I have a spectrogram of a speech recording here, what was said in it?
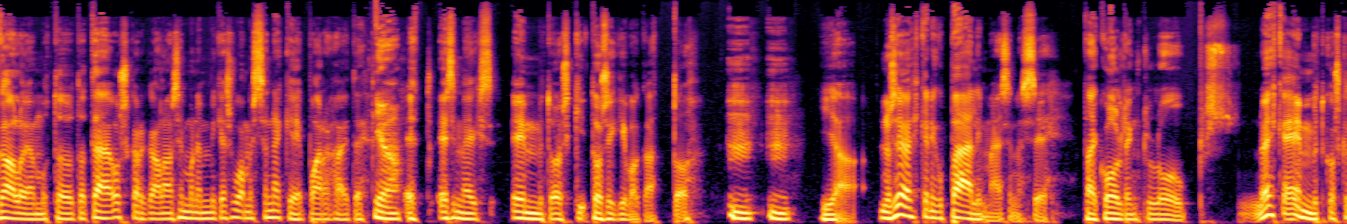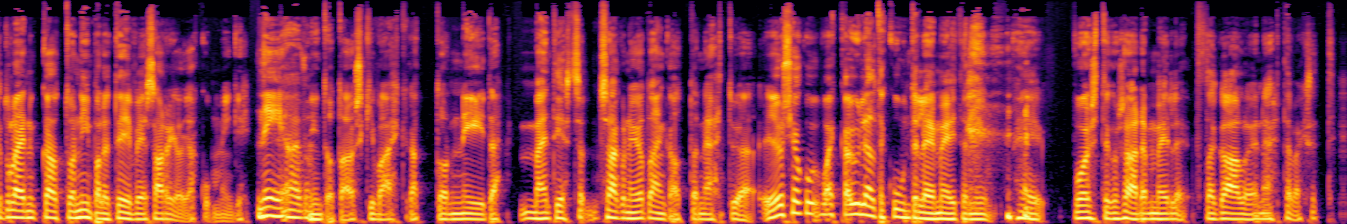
gaaloja, mutta tota, tämä Oscar-gaala on semmoinen, mikä Suomessa näkee parhaiten. Joo. Et esimerkiksi Emmyt olisi tosi kiva katsoa. Mm, mm. Ja no se on ehkä niinku päällimmäisenä se, tai Golden Globes. No ehkä emmyt, koska tulee nyt katsottua niin paljon TV-sarjoja kumminkin. Niin, aivan. Niin tota, olisi kiva ehkä katsoa niitä. Mä en tiedä, saako ne jotain kautta nähtyä. Ja jos joku vaikka Yleltä kuuntelee meitä, niin hei, voisitteko saada meille tota gaaloja nähtäväksi. Että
